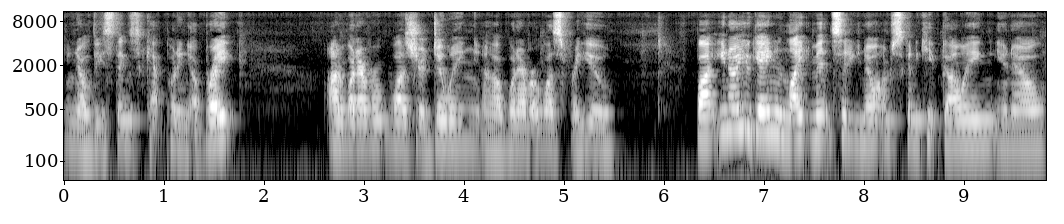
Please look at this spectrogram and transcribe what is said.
you know these things kept putting a break on whatever it was you're doing uh, whatever it was for you but you know you gain enlightenment so you know i'm just going to keep going you know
